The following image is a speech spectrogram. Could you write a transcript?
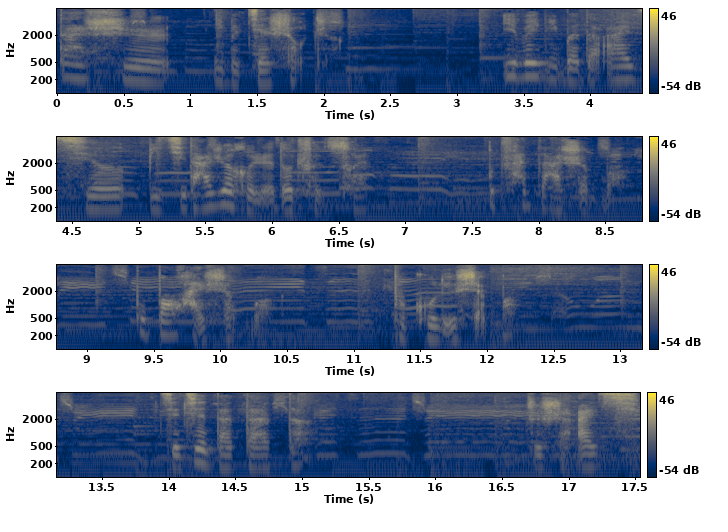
但是你们坚守着，因为你们的爱情比其他任何人都纯粹，不掺杂什么，不包含什么，不顾虑什么，简简单单的，只是爱情。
